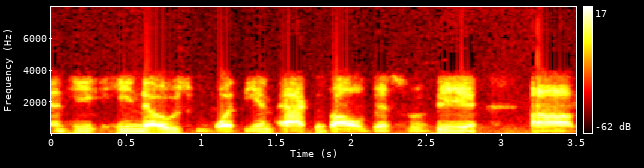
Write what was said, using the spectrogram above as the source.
and he, he knows what the impact of all of this would be. Um,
